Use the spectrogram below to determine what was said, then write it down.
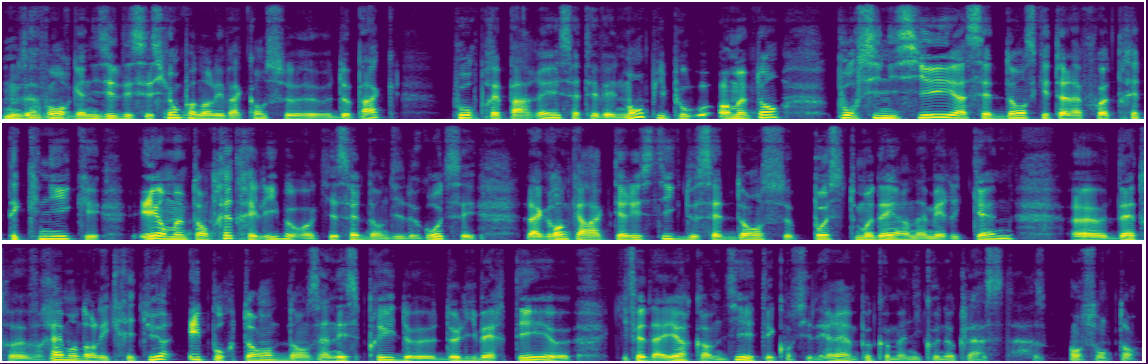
nous avons organisé des sessions pendant les vacances euh, de Pâques pour préparer cet événement, puis en même temps pour s'initier à cette danse qui est à la fois très technique et, en même temps très très libre, qui est celle d'Andy de Groot. C'est la grande caractéristique de cette danse post-moderne américaine, euh, d'être vraiment dans l'écriture et pourtant dans un esprit de, de liberté euh, qui fait d'ailleurs qu'Andy était considéré un peu comme un iconoclaste en son temps.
